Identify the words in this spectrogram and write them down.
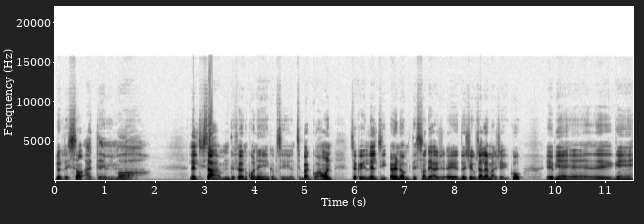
le laissant à demi-mort. L'elle dit ça, de faire nous comme si un petit background, c'est que l'elle dit un homme descendait de Jérusalem à Jéricho, eh gen,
